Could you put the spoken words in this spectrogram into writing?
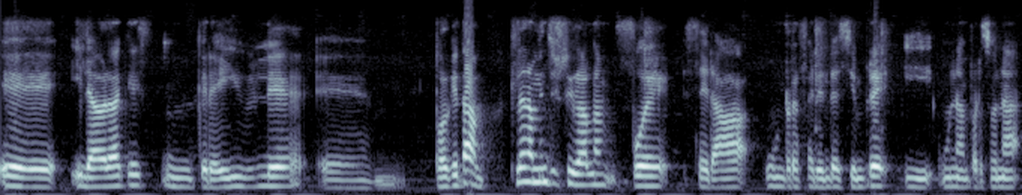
Eh, y la verdad que es increíble, eh, porque tam, claramente Judy Garland fue, será un referente siempre y una persona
